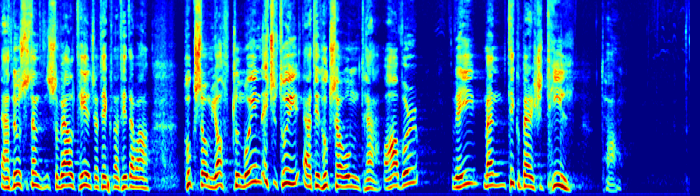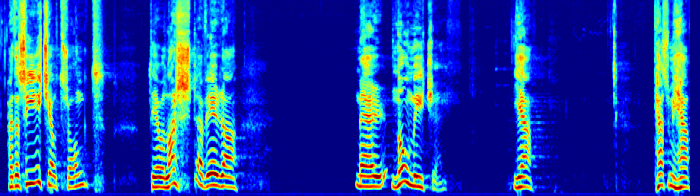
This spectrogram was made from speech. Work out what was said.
at nå så stämt så vel til at jeg kunne titte var hugsa om hjelp til min, ikke tog at jeg hugsa om det avur, vi, men tikk bare ikke til ta. Hetta sier ikkje av trångt, det var larst av vera mer no mykje. Ja, det som jeg har.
